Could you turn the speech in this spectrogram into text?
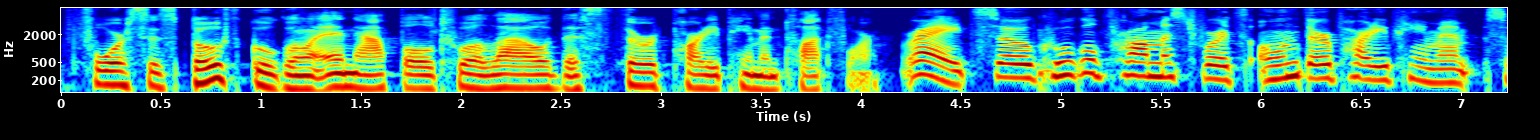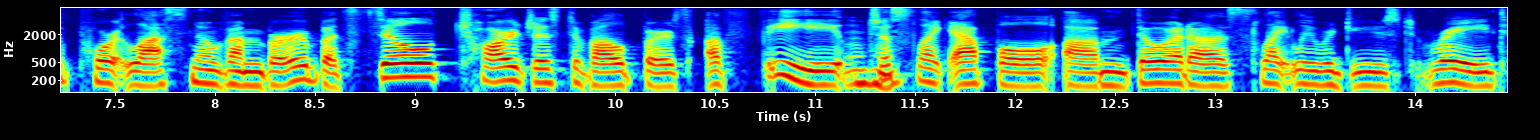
forces both Google and Apple to allow this third-party payment platform. Right. So Google promised for its own third party payment support last November, but still charges developers a fee, just like Apple, um, though at a slightly reduced rate.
